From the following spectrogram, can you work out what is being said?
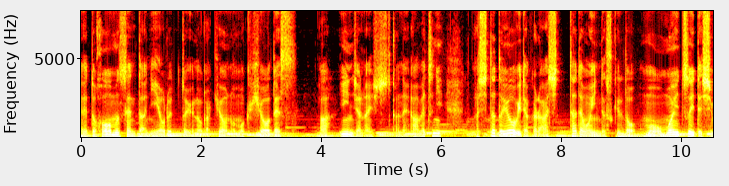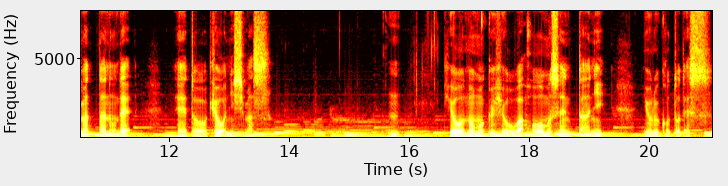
う。えっ、ー、とホームセンターに寄るというのが今日の目標です。あいいんじゃないですかね。あ別に明日土曜日だから明日でもいいんですけどもう思いついてしまったのでえっ、ー、と今日にします。うん。今日の目標はホームセンターに寄ることです。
